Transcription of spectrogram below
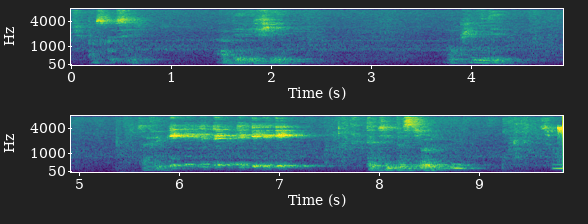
Je pense que c'est à vérifier. Aucune idée. Ça fait. Peut-être une bestiole. Sûrement.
